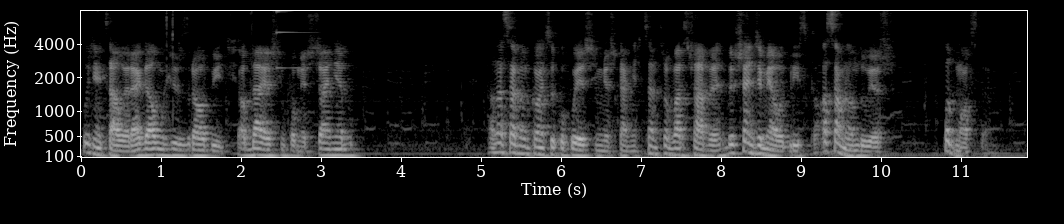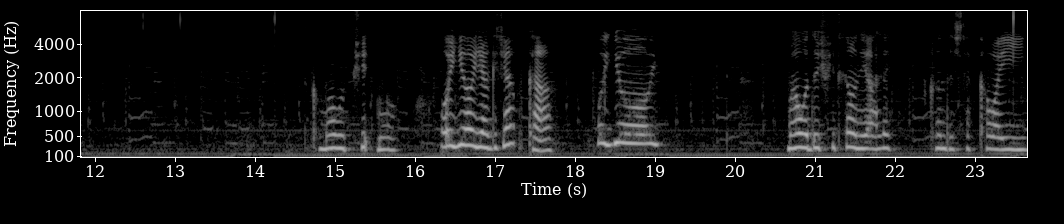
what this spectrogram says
Później cały regał musisz zrobić, oddajesz im pomieszczenie, a na samym końcu kupujesz im mieszkanie w centrum Warszawy, by wszędzie miały blisko, a sam lądujesz pod mostem. Tylko mały psi... Ojoj, jak dziabka. Ojoj. Mało doświetlony, ale wyglądać tak kawaii.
